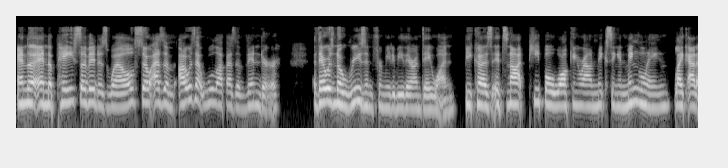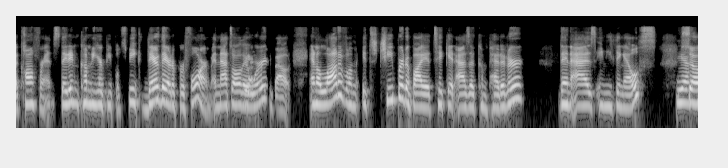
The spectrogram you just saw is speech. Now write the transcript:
And the and the pace of it as well. So as a I was at WULOP as a vendor. There was no reason for me to be there on day one because it's not people walking around mixing and mingling like at a conference. They didn't come to hear people speak. They're there to perform, and that's all they're yeah. worried about. And a lot of them, it's cheaper to buy a ticket as a competitor than as anything else. Yeah. So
